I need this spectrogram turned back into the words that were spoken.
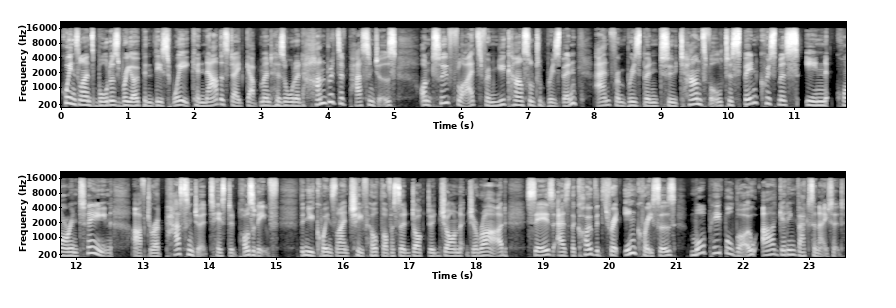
Queensland's borders reopened this week, and now the state government has ordered hundreds of passengers on two flights from Newcastle to Brisbane and from Brisbane to Townsville to spend Christmas in quarantine after a passenger tested positive. The new Queensland Chief Health Officer, Dr. John Gerrard, says as the COVID threat increases, more people, though, are getting vaccinated.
